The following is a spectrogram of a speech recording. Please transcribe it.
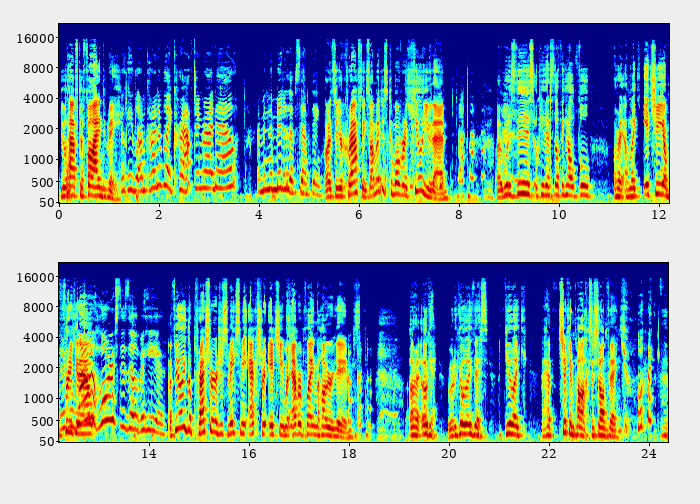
you'll have to find me. Okay, well, I'm kind of like crafting right now. I'm in the middle of something. All right, so you're crafting, so I might just come over and kill you then. What is this? Okay, that's nothing helpful. All right, I'm like itchy. I'm There's freaking a lot out. of horses over here. I feel like the pressure just makes me extra itchy whenever playing the Hunger Games. All right, okay, we're gonna go like this. I feel like I have chicken pox or something. what? I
